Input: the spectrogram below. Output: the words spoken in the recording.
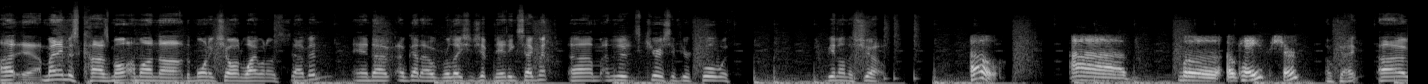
Uh, yeah, my name is Cosmo. I'm on uh, the morning show on Y107, and uh, I've got a relationship dating segment. Um, I'm just curious if you're cool with being on the show. Oh. Uh. Well, okay. Sure. Okay. Uh,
